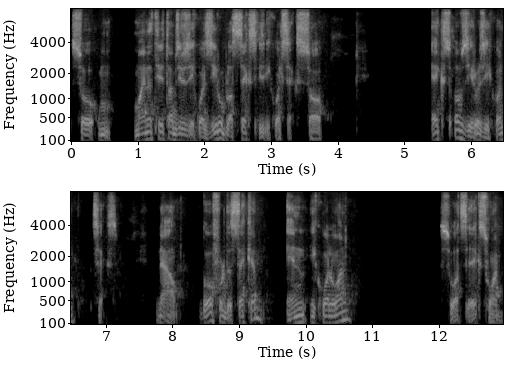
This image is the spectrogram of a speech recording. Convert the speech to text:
So minus three times zero is equal zero plus six is equal six. So x of zero is equal six. Now go for the second, n equal one. So what's x1?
